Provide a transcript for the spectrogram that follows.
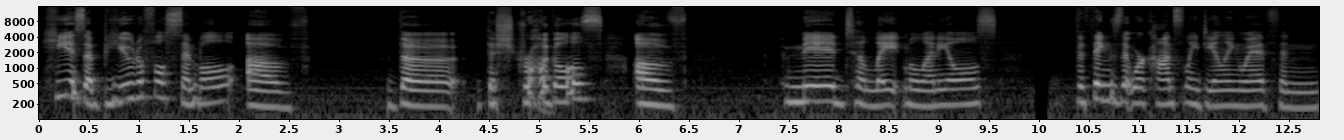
he is a beautiful symbol of the the struggles of mid to late millennials the things that we're constantly dealing with and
